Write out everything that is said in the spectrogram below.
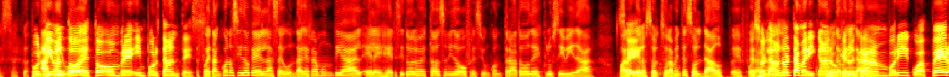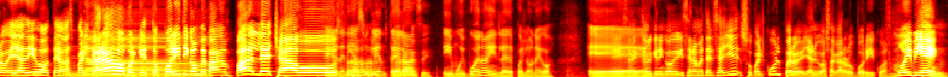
Exacto. Porque Aquí iban todos estos hombres importantes. Fue tan conocido que en la Segunda Guerra Mundial el ejército de los Estados Unidos ofreció un contrato de exclusividad para Sí. que los sol- solamente soldados eh, fueran soldados norteamericanos, que no entraran boricuas, pero ella dijo, te vas para el carajo porque estos políticos me pagan par de chavos. Ella tenía su clientela Claro que sí. y muy buena y le, después lo negó. Eh, Exacto, el gringo que quisiera meterse allí, súper cool, pero ella no iba a sacar a los boricuas. Muy bien,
